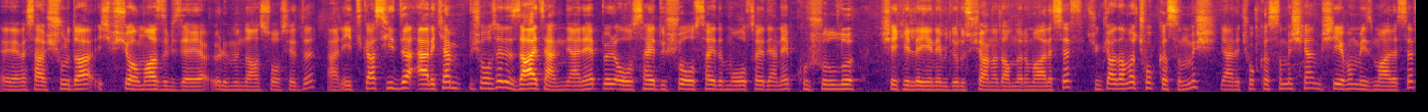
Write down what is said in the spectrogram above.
ee, mesela şurada hiçbir şey olmazdı bize ya ölümün dansı olsaydı. Yani itikas hidra erken bitmiş olsaydı zaten yani hep böyle olsaydı şu olsaydı mı olsaydı yani hep koşullu şekilde yenebiliyoruz şu an adamları maalesef. Çünkü adamlar çok kasılmış. Yani çok kasılmışken bir şey yapamayız maalesef.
